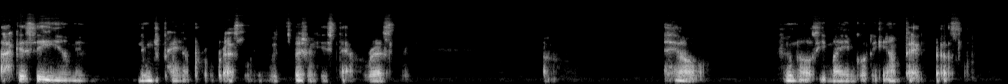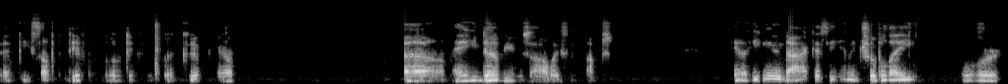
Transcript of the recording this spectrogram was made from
I could see him in New Japan Pro Wrestling, with especially his style of wrestling. Uh, hell, who knows? He may even go to Impact Wrestling. That'd be something different, a little different, but good for him. Um, AEW is always an option. Hell, he can. I can see him in AAA or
